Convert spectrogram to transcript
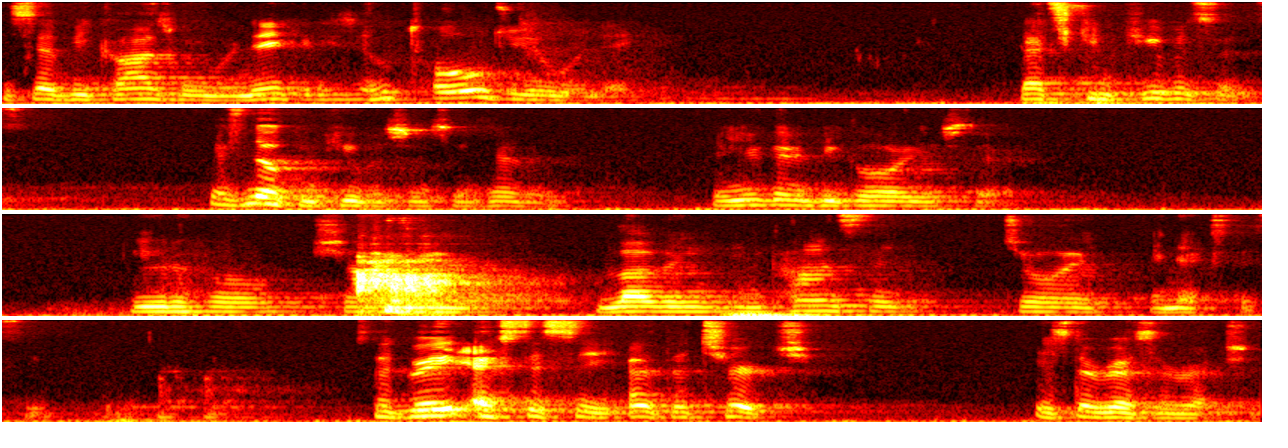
he said, Because we were naked. He said, Who told you you were naked? That's concupiscence. There's no concupiscence in heaven. And you're going to be glorious there. Beautiful, shining, loving, in constant joy and ecstasy. The great ecstasy of the church is the resurrection.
